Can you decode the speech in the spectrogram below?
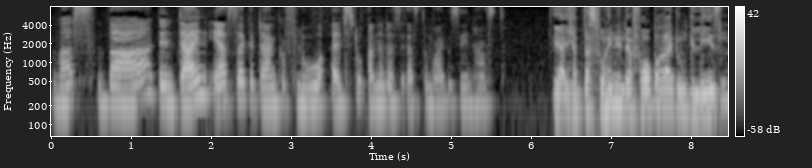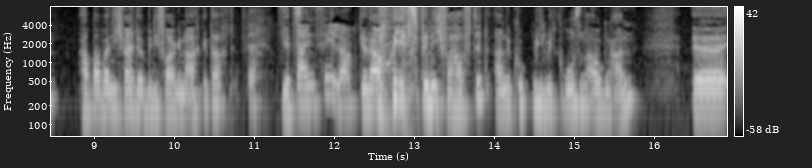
was war denn dein erster Gedanke, Flo, als du Anne das erste Mal gesehen hast? Ja, ich habe das vorhin in der Vorbereitung gelesen, habe aber nicht weiter über die Frage nachgedacht. Ja. Jetzt, Dein Fehler. Genau, jetzt bin ich verhaftet. Anne guckt mich mit großen Augen an. Äh,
